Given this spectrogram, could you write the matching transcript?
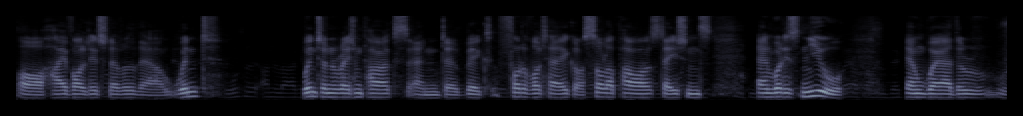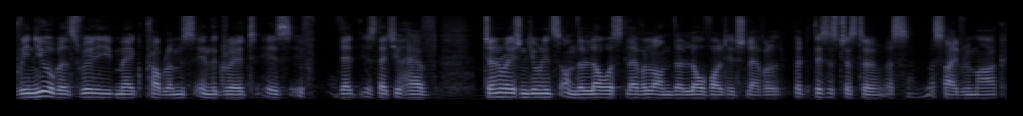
or high voltage level. There are wind wind generation parks and uh, big photovoltaic or solar power stations. And what is new and where the renewables really make problems in the grid is, if that, is that you have generation units on the lowest level, on the low voltage level. But this is just a, a, a side remark.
